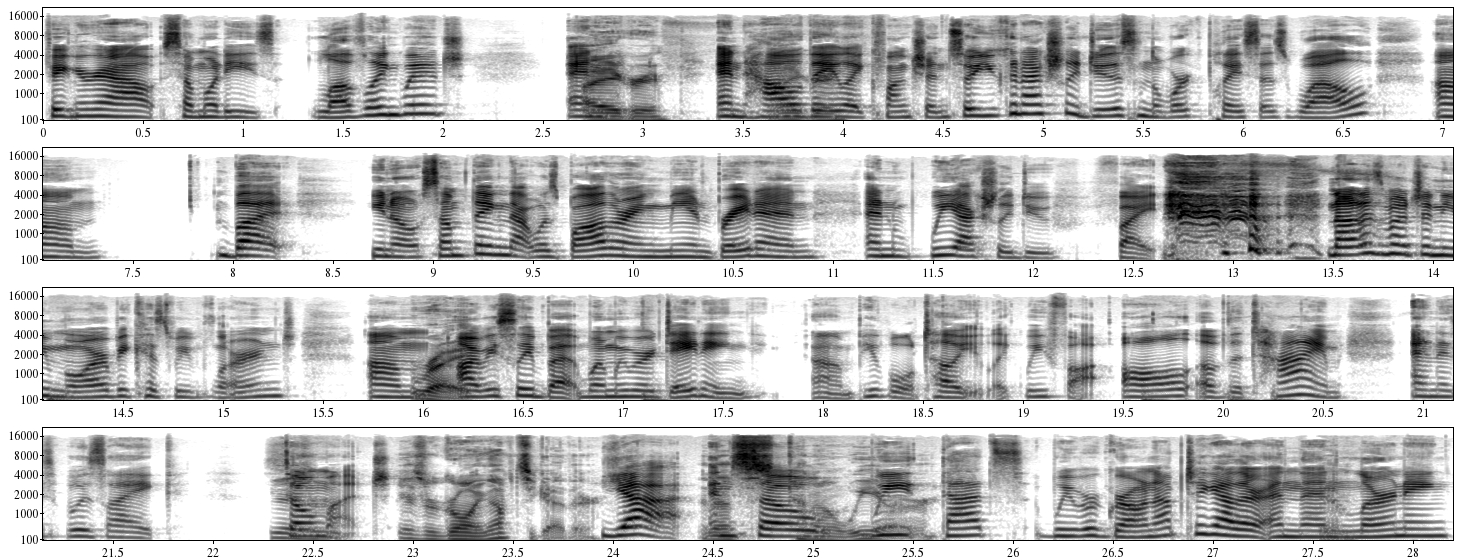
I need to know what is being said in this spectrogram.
figuring out somebody's love language and I agree. and how I they like function so you can actually do this in the workplace as well um but you know something that was bothering me and braden and we actually do fight not as much anymore because we've learned um Right. obviously but when we were dating um people will tell you like we fought all of the time and it was like so are- much You guys are growing up together. yeah, And and, so we we, that's we were growing up together and then Yeah. learning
